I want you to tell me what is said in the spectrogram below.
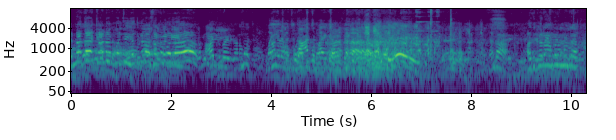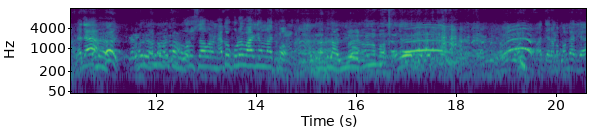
என்னதான் காணாம போச்சு? எதுக்குடா வச்சு அதுக்கடா அம்பலம் பண்ற? ஏய், அவரு அந்த பக்கம் ஒரு சவரம் நகை கூட வாங்கிடலாம் இப்போ. நம்ம பங்காளியா?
